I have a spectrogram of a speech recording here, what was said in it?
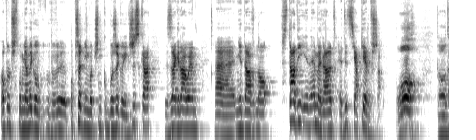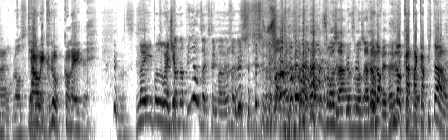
oprócz wspomnianego w, w poprzednim odcinku Bożego Igrzyska zagrałem e, niedawno w Study in Emerald edycja pierwsza. O, to to po prostu. Biały kruk kolejny. No i posłuchajcie, Tam na pieniądzach w tej normalnie. Złoża, złoża Lo, lokata kapitału.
